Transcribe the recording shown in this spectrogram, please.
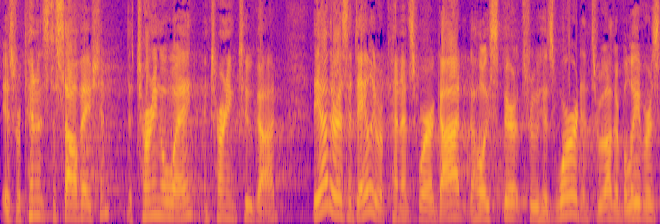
is repentance to salvation, the turning away and turning to God. The other is a daily repentance where God, the Holy Spirit, through His Word and through other believers,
